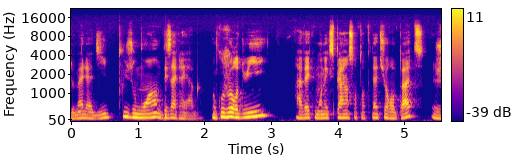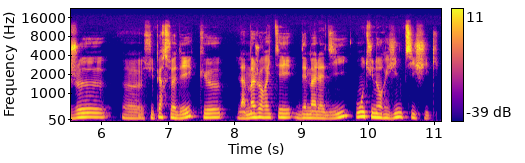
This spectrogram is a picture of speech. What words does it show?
euh, maladies plus ou moins désagréables. Donc aujourd'hui, avec mon expérience en tant que naturopathe, je euh, suis persuadé que la majorité des maladies ont une origine psychique.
